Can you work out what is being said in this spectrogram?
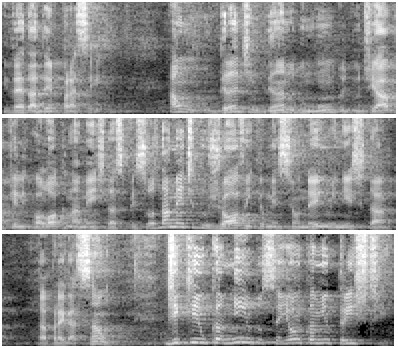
e verdadeiro prazer. Há um grande engano do mundo e do diabo que ele coloca na mente das pessoas, na mente do jovem que eu mencionei no início da, da pregação, de que o caminho do Senhor é um caminho triste,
